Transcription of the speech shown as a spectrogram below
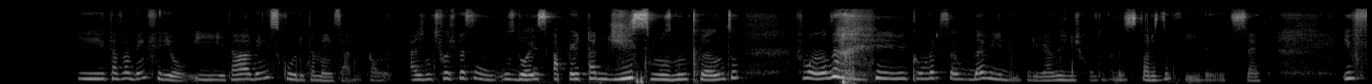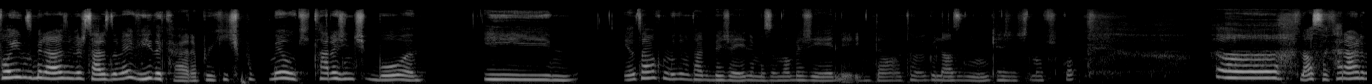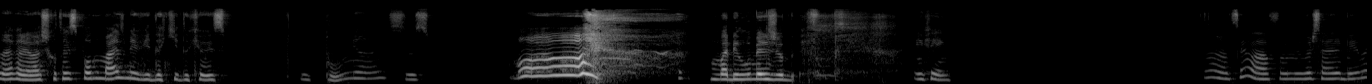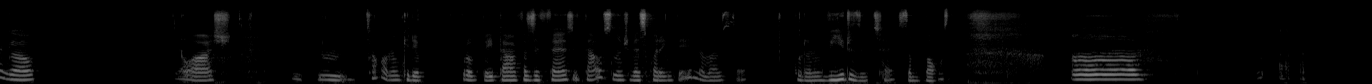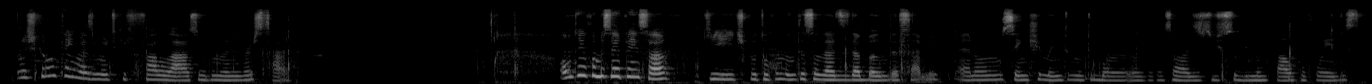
e tava bem frio. E tava bem escuro também, sabe? Então, a gente foi, tipo assim, os dois apertadíssimos num canto, fumando e conversando da vida, tá ligado? A gente contou várias histórias da vida, etc. E foi um dos melhores aniversários da minha vida, cara. Porque, tipo, meu, que cara gente boa. E eu tava com muita vontade de beijar ele, mas eu não beijei ele. Então eu tô orgulhosa de mim que a gente não ficou. Ah, nossa, caralho, né, velho? Eu acho que eu tô expondo mais minha vida aqui do que eu expunha antes. Oh! Marilu me ajuda. Enfim. Ah, sei lá, foi um aniversário bem legal. Eu acho. Hum, sei lá, não queria aproveitar fazer festa e tal, se não tivesse quarentena, mas é coronavírus, etc. Essa bosta. Uh, acho que eu não tenho mais muito o que falar sobre o meu aniversário. Ontem eu comecei a pensar que, tipo, eu tô com muitas saudades da banda, sabe? Era um sentimento muito bom. Eu tô com saudades de subir num palco com eles.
